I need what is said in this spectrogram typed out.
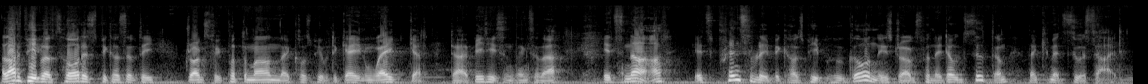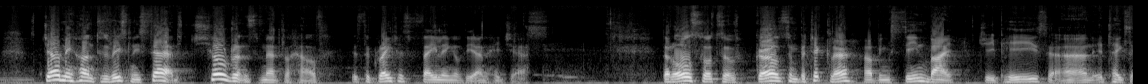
A lot of people have thought it's because of the drugs we put them on, they cause people to gain weight, get diabetes, and things like that. It's not. It's principally because people who go on these drugs, when they don't suit them, they commit suicide. Jeremy Hunt has recently said children's mental health is the greatest failing of the NHS. That all sorts of girls, in particular, are being seen by GPs, and it takes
